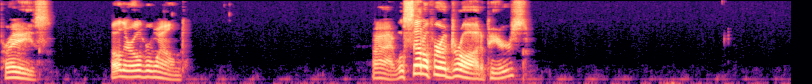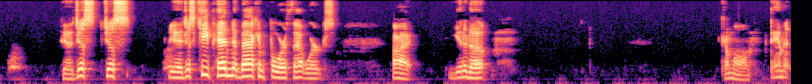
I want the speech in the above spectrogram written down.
Praise. Oh, they're overwhelmed. All right, we'll settle for a draw, it appears. Yeah, just, just, yeah, just keep heading it back and forth. That works. All right, get it up. Come on. Damn it.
